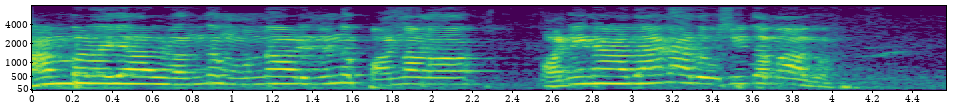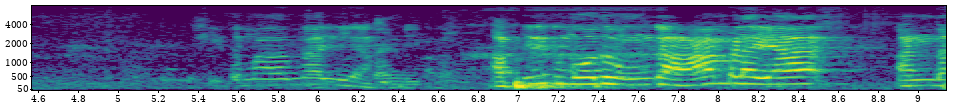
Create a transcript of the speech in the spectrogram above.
ஆம்பளையால் வந்து முன்னாடி நின்று பண்ணணும். பண்ணினாதானே அது உசிதமாகும். உசிதமாகுமா இல்லையா? அப்படி இருக்கும்போது உங்க ஆம்பளையா அந்த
